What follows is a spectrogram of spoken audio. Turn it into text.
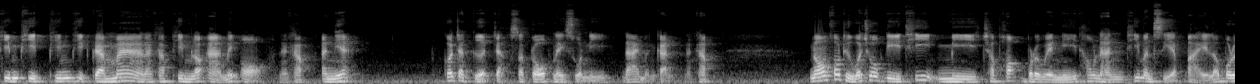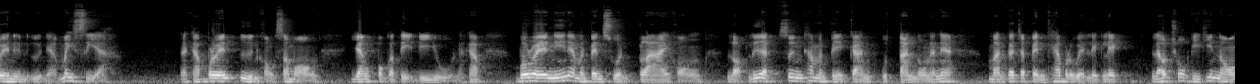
พิมพ์ผิดพิมพ์ผิด grammar นะครับพิมพ์แล้วอ่านไม่ออกนะครับ อันเนี้ยก็จะเกิดจากสโตรกในส่วนนี้ได้เหมือนกันนะครับ น้องเขาถือว่าโชคดีที่มีเฉพาะบริเวณนี้เท่านั้นที่มันเสียไป แล้วบริเวณอื่นๆเนี่ยไม่เสียนะครับบริเวณอื่นของสมองยังปกติดีอยู่นะครับบริเวณนี้เนี่ยมันเป็นส่วนปลายของหลอดเลือด ซึ่งถ้ามันเป็นการอุดตันตรงนั้นเนี่ยมันก็จะเป็นแค่บริเวณเล็ก ๆ แล้วโชคดีที่น้อง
